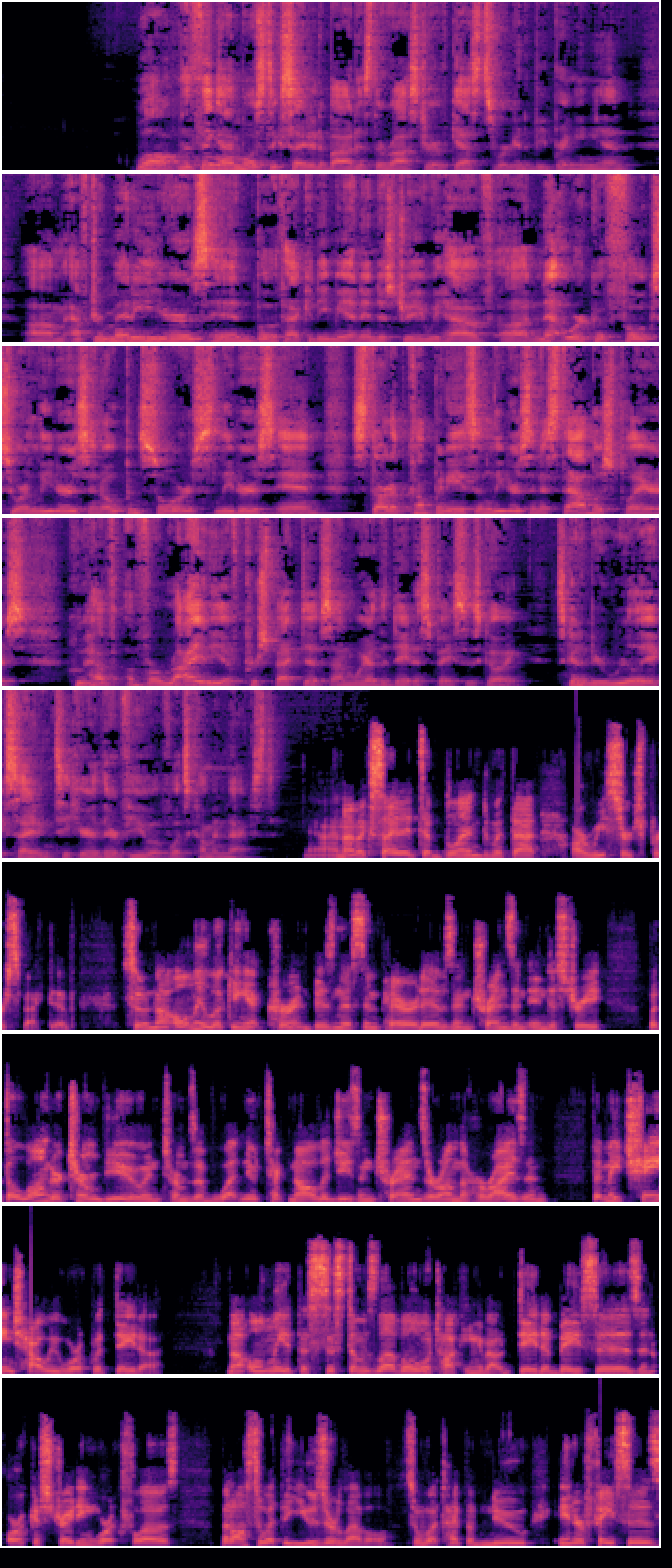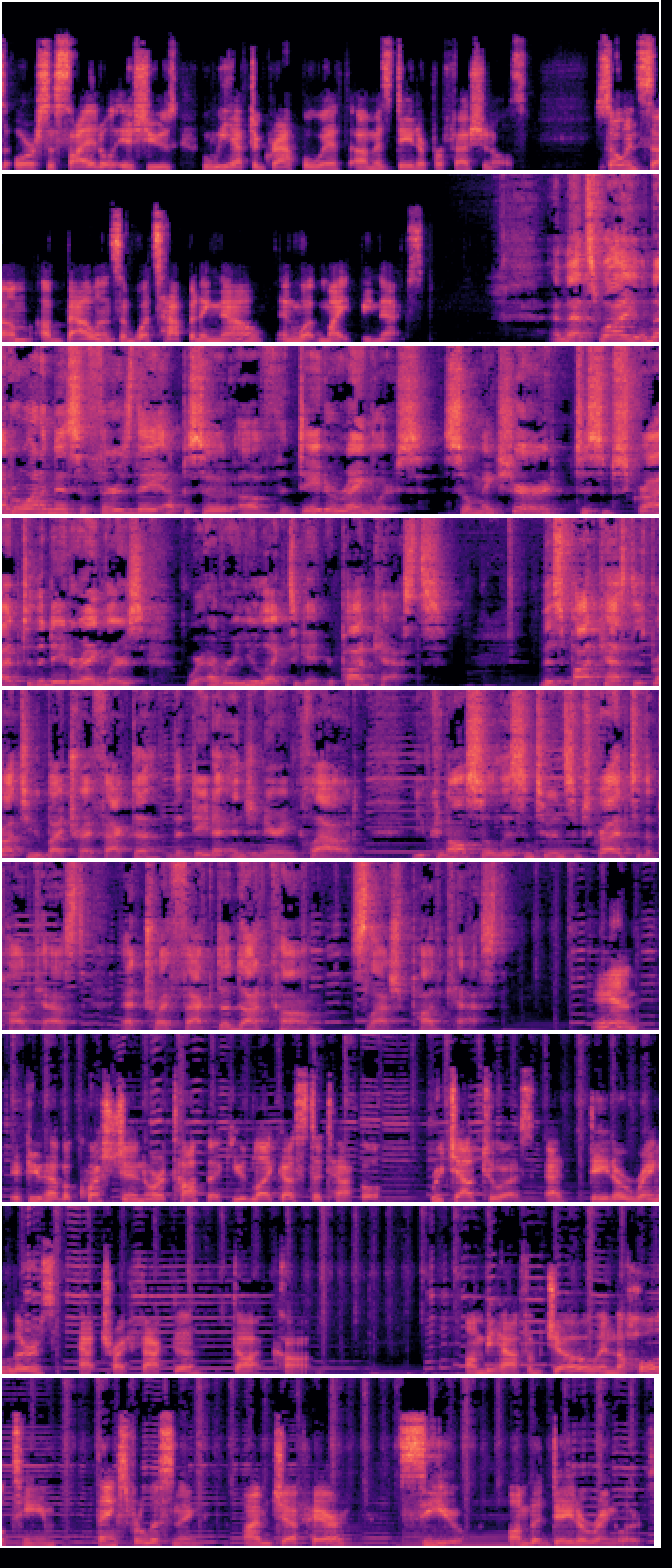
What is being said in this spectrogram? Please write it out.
Well, the thing I'm most excited about is the roster of guests we're going to be bringing in. Um, after many years in both academia and industry, we have a network of folks who are leaders in open source, leaders in startup companies, and leaders in established players who have a variety of perspectives on where the data space is going. It's going to be really exciting to hear their view of what's coming next. Yeah, and I'm excited to blend with that our research perspective. So, not only looking at current business imperatives and trends in industry, but the longer term view in terms of what new technologies and trends are on the horizon that may change how we work with data. Not only at the systems level, we're talking about databases and orchestrating workflows, but also at the user level. So, what type of new interfaces or societal issues we have to grapple with um, as data professionals? So, in sum, a balance of what's happening now and what might be next. And that's why you'll never want to miss a Thursday episode of The Data Wranglers. So make sure to subscribe to The Data Wranglers wherever you like to get your podcasts. This podcast is brought to you by Trifacta, the data engineering cloud. You can also listen to and subscribe to the podcast at trifacta.com slash podcast. And if you have a question or a topic you'd like us to tackle, reach out to us at datawranglers at trifacta.com. On behalf of Joe and the whole team, thanks for listening. I'm Jeff Heer. See you on the Data Wranglers.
